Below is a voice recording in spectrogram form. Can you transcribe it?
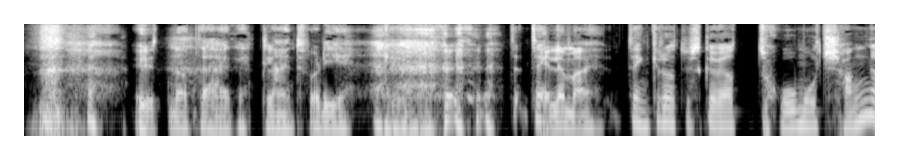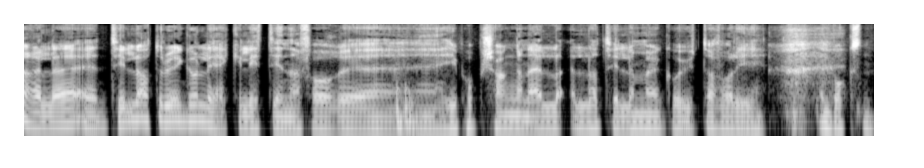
Uten at det er kleint for de. Eller meg. Tenker du at du skal være tro mot sjanger, eller tillater du deg å leke litt innenfor eh, hiphop-sjangeren, eller, eller, til og med gå utafor den boksen?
